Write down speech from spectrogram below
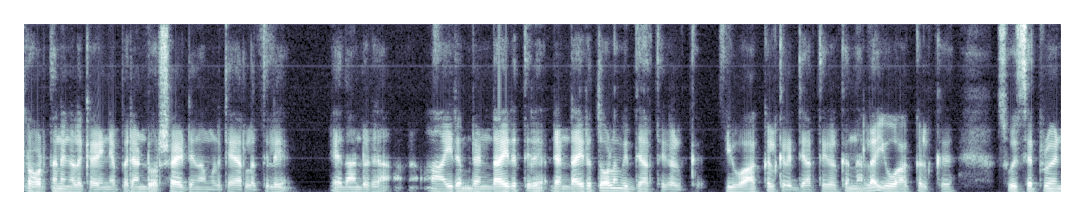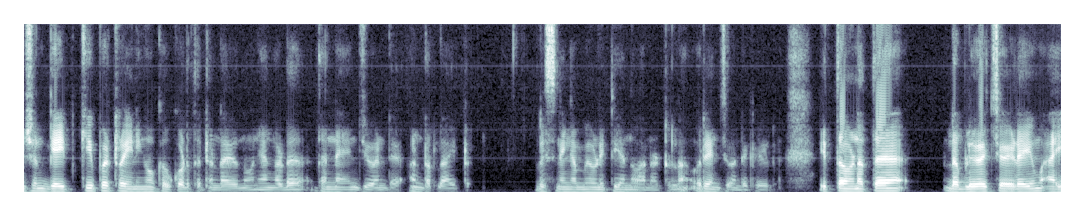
പ്രവർത്തനങ്ങൾ കഴിഞ്ഞപ്പോൾ രണ്ട് വർഷമായിട്ട് നമ്മൾ കേരളത്തിൽ ഏതാണ്ട് ഒരു ആയിരം രണ്ടായിരത്തിൽ രണ്ടായിരത്തോളം വിദ്യാർത്ഥികൾക്ക് യുവാക്കൾക്ക് വിദ്യാർത്ഥികൾക്ക് എന്നല്ല യുവാക്കൾക്ക് suicide prevention gate keeper training ഒക്കെ കൊടുത്തിട്ടുണ്ടായിരുന്നു ഞങ്ങളുടെ തന്നെ എൻ ജി ഒന്റെ അണ്ടറിലായിട്ട് ലിസണിങ് കമ്മ്യൂണിറ്റി എന്ന് പറഞ്ഞിട്ടുള്ള ഒരു എൻ ജി ഒന്റെ കീഴിൽ. ഇത്തവണത്തെ ഡബ്ല്യു എച്ച് ഒയുടെയും ഐ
